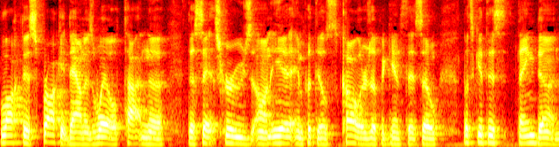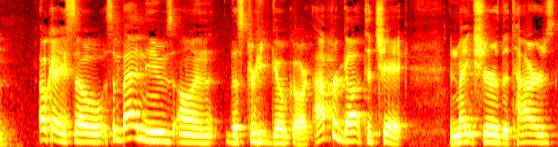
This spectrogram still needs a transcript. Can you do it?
lock this sprocket down as well, tighten the, the set screws on it and put those collars up against it. So let's get this thing done. Okay, so some bad news on the street go-kart. I forgot to check and make sure the tires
